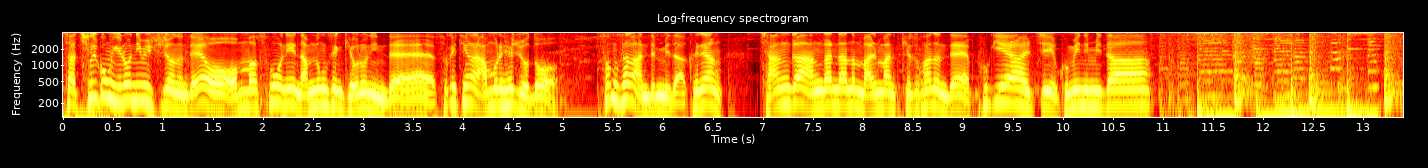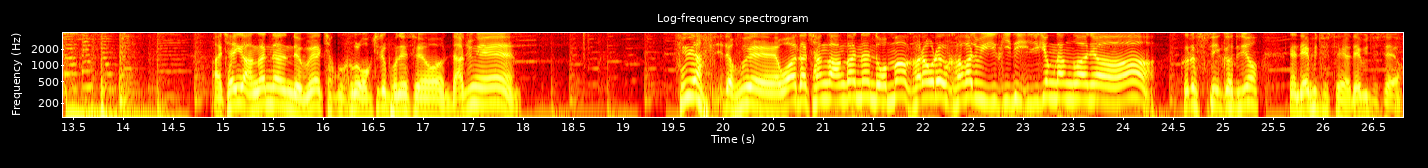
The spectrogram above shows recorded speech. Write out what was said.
자, 7015님이 주셨는데요. 엄마 수원이 남동생 결혼인데 소개팅을 아무리 해줘도 성사가 안 됩니다. 그냥 장가 안 간다는 말만 계속 하는데 포기해야 할지 고민입니다. 아, 자기가 안 간다는데 왜 자꾸 그걸 억지로 보내세요? 나중에 후회합니다, 후회. 와, 나 장가 안 갔는데 엄마가 가라 그래 가가지고 이, 이, 이 지경 난 거 아니야. 그럴 수도 있거든요. 그냥 내비두세요, 내비두세요.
